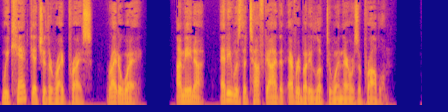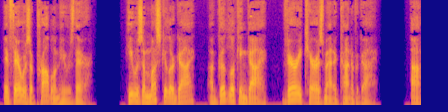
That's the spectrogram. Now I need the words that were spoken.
we can't get you the right price, right away. I mean, uh, Eddie was the tough guy that everybody looked to when there was a problem. If there was a problem, he was there. He was a muscular guy, a good looking guy, very charismatic kind of a guy. Uh,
